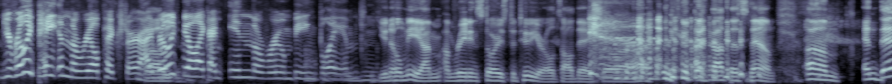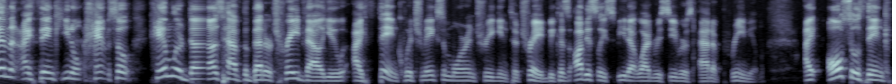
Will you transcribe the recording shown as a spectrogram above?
You're really painting the real picture. I really feel like I'm in the room being blamed. you know me i'm i'm reading stories to two year olds all day so uh, i've got this down. Um and then i think you know Ham- so hamler does have the better trade value i think which makes him more intriguing to trade because obviously speed at wide receivers at a premium. I also think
